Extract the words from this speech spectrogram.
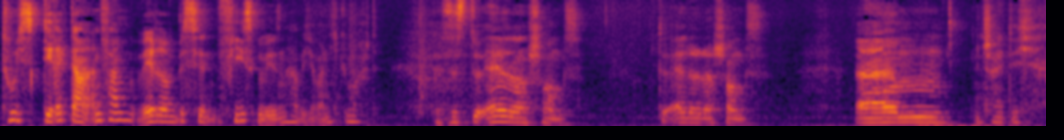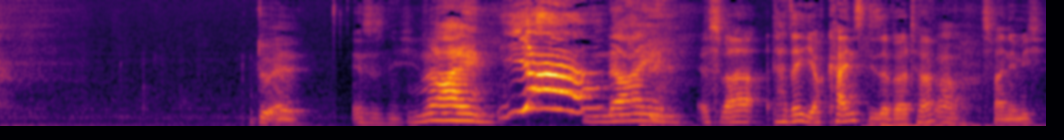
tue ich es direkt am Anfang, wäre ein bisschen fies gewesen, habe ich aber nicht gemacht. Es ist Duell oder Chance. Duell oder Chance. Ähm, Entscheid dich. Duell. Ist es nicht. Nein! Ja! Nein! Es war tatsächlich auch keins dieser Wörter. Oh, Es war nämlich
